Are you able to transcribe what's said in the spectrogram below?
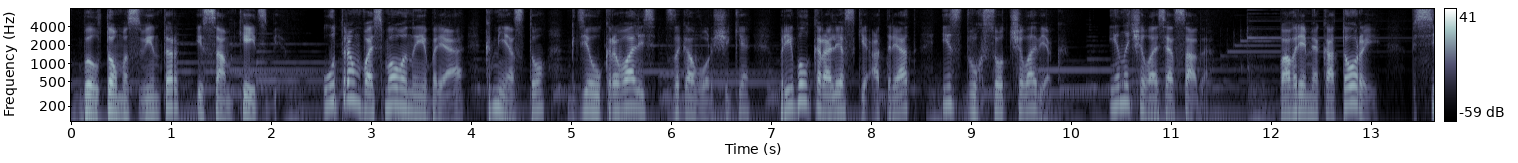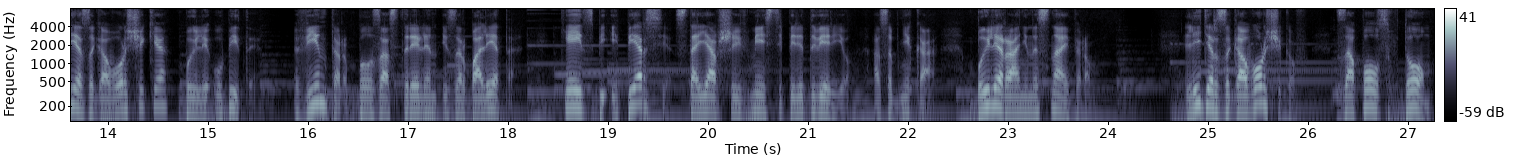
был Томас Винтер и сам Кейтсби. Утром 8 ноября к месту, где укрывались заговорщики, прибыл королевский отряд из 200 человек, и началась осада, во время которой все заговорщики были убиты. Винтер был застрелен из арбалета. Кейтсби и Перси, стоявшие вместе перед дверью особняка, были ранены снайпером. Лидер заговорщиков заполз в дом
